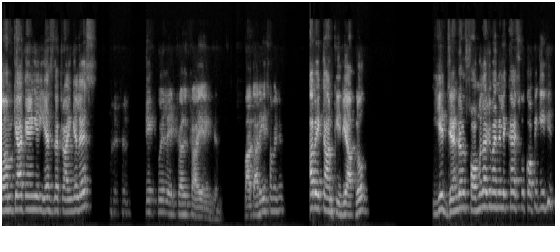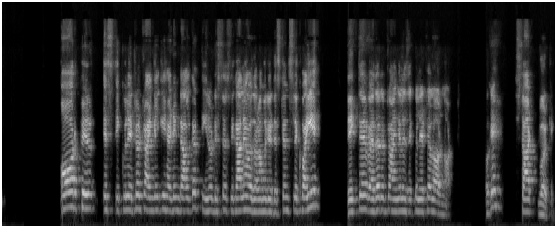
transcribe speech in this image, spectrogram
तो हम क्या कहेंगे? Yes the triangle is equilateral, equilateral triangle बात आ रही है समझ में? अब एक काम कीजिए आप लोग। ये जनरल फॉर्मूला जो मैंने लिखा है इसको कॉपी कीजिए और फिर इस इक्विलेटरल ट्राइंगल की हेडिंग डालकर तीनों डिस्टेंस निकालें और जरा मुझे डिस्टेंस लिखवाइए। देखते हैं whether the triangle is equilateral और not Okay, start working.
